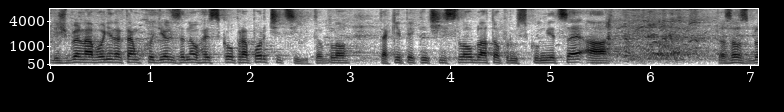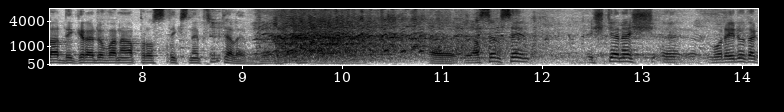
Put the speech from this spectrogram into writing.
když byl na vojně, tak tam chodil s jednou hezkou praporčicí. To bylo taky pěkné číslo, byla to průzkumnice a to zase byla degradovaná pro styk s nepřítelem. Že? Eh, Já jsem si, ještě než eh, odejdu, tak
